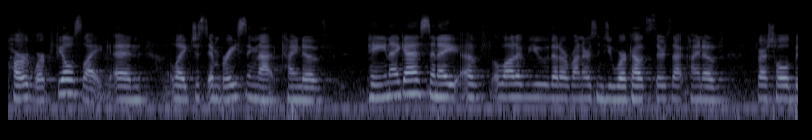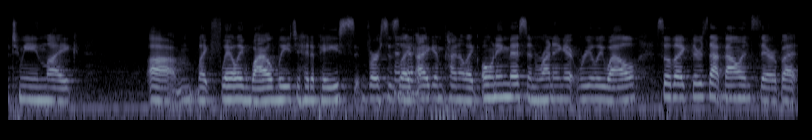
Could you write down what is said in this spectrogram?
hard work feels like, and like just embracing that kind of pain, I guess. And I of a lot of you that are runners and do workouts, there's that kind of threshold between like um, like flailing wildly to hit a pace versus like I am kind of like owning this and running it really well. So like there's that balance there, but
